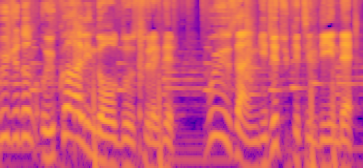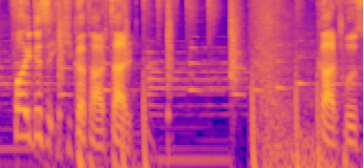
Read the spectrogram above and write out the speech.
vücudun uyku halinde olduğu süredir. Bu yüzden gece tüketildiğinde faydası iki kat artar. Karpuz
